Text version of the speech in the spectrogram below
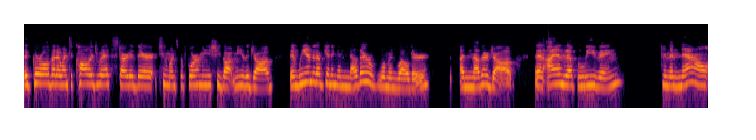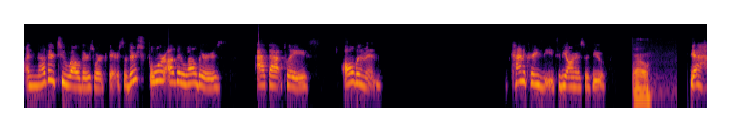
the girl that I went to college with started there two months before me. She got me the job. Then we ended up getting another woman welder, another job. Then I ended up leaving. And then now another two welders work there. So there's four other welders at that place, all women. It's kind of crazy, to be honest with you. wow? Yeah.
